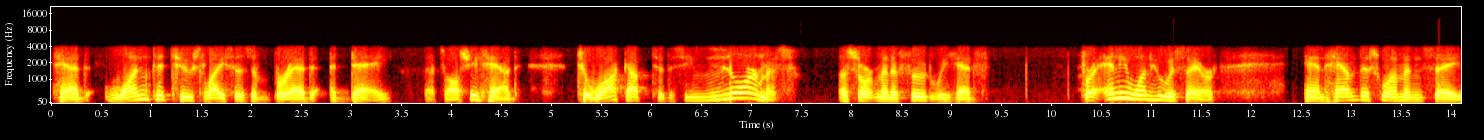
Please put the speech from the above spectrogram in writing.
had one to two slices of bread a day. That's all she had to walk up to this enormous assortment of food we had for anyone who was there and have this woman say,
